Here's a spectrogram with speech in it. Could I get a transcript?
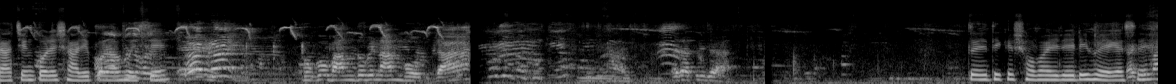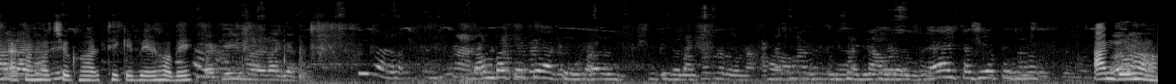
ম্যাচিং করে শাড়ি পরা হয়েছে তোকে বান্ধবী নামবো যা এটা তুই যা। তো এদিকে সবাই রেডি হয়ে গেছে। এখন হচ্ছে ঘর থেকে বের হবে। আমি ধরবো না।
